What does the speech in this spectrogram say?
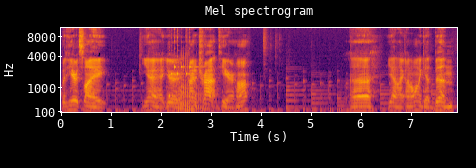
But here it's like, yeah, you're kind of trapped here, huh? Uh, yeah, like, I don't want to get bitten.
